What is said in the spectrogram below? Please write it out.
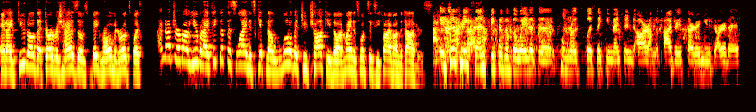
And I do know that Darvish has those big home and road splits. I'm not sure about you, but I think that this line is getting a little bit too chalky, though, at minus 165 on the Dodgers. It just makes sense because of the way that the home road splits, like you mentioned, are on the Padres starter, Yu Darvish.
